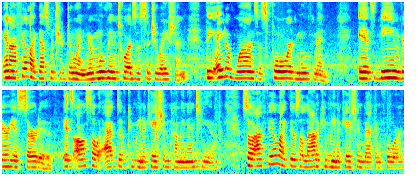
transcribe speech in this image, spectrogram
And I feel like that's what you're doing. You're moving towards the situation. The Eight of Wands is forward movement. It's being very assertive. It's also active communication coming into you. So I feel like there's a lot of communication back and forth.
